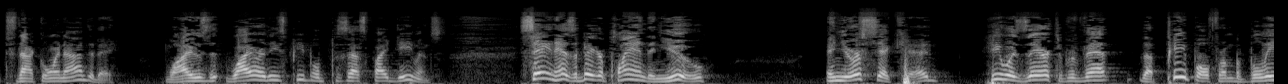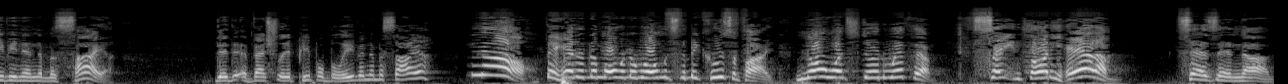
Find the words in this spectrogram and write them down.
It's not going on today. Why is it, why are these people possessed by demons? Satan has a bigger plan than you and your sick kid. He was there to prevent the people from believing in the Messiah. Did eventually the people believe in the Messiah? No. They handed them over to Romans to be crucified. No one stood with them. Satan thought he had them, says in uh,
